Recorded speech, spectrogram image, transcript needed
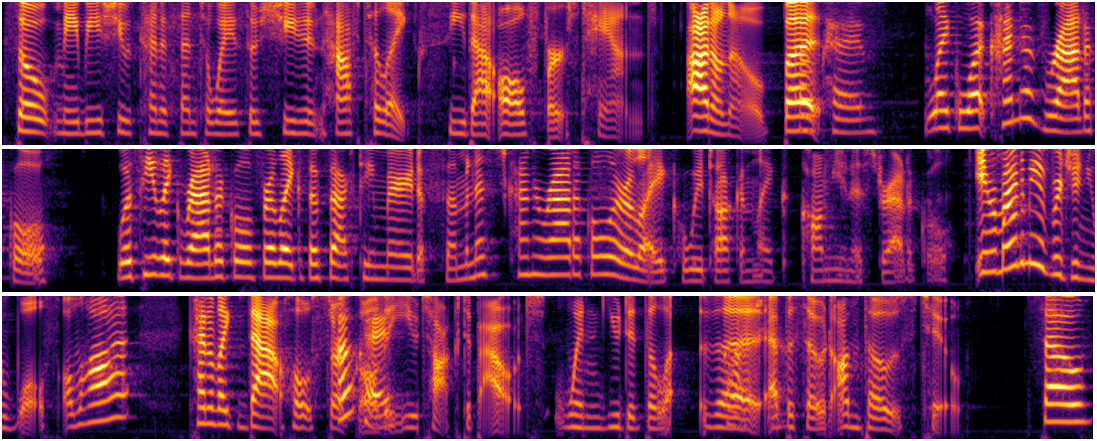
so maybe she was kind of sent away so she didn't have to like see that all firsthand. I don't know, but Okay. Like what kind of radical was he like radical for like the fact he married a feminist kind of radical or like are we talking like communist radical? It reminded me of Virginia Woolf a lot. Kind of like that whole circle okay. that you talked about when you did the the gotcha. episode on those two. So,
